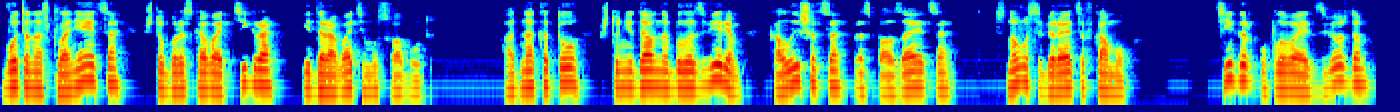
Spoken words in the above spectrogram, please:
Вот она склоняется, чтобы расковать тигра и даровать ему свободу. Однако то, что недавно было зверем, колышется, расползается, снова собирается в комок. Тигр уплывает к звездам,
